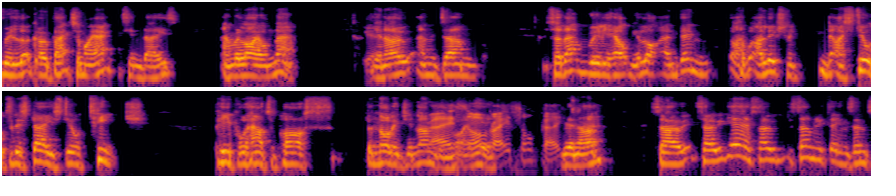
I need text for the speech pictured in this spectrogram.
re- go back to my acting days and rely on that, yeah. you know, and um, so that really helped me a lot. And then I, I, literally, I still to this day still teach people how to pass the knowledge in London. Right, right all here, right, okay. You know. So so yeah, so so many things, and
